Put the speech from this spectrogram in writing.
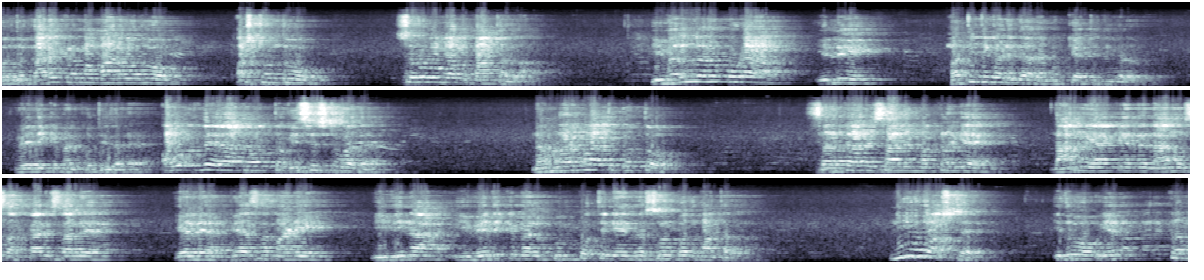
ಒಂದು ಕಾರ್ಯಕ್ರಮ ಮಾಡುವುದು ಅಷ್ಟೊಂದು ಸುಲಭವಾದ ಮಾತಲ್ಲ. ಇವೆಲ್ಲರೂ ಕೂಡ ಇಲ್ಲಿ ಅತಿಥಿಗಳಿದ್ದಾರೆ, ಮುಖ್ಯ ಅತಿಥಿಗಳು ವೇದಿಕೆ ಮೇಲೆ ಕೂತಿದ್ದಾರೆ. ಅವರದೇ ಆದಂಥ ವಿಶಿಷ್ಟವಾದ ನಮ್ಮ ರಂಗನಾಥ ಗೊತ್ತು. ಸರ್ಕಾರಿ ಶಾಲೆ ಮಕ್ಕಳಿಗೆ ನಾನು ಯಾಕೆ ಅಂದ್ರೆ ನಾನು ಸರ್ಕಾರಿ ಶಾಲೆಯಲ್ಲಿ ಅಭ್ಯಾಸ ಮಾಡಿ ಈ ದಿನ ಈ ವೇದಿಕೆ ಮೇಲೆ ಕುತ್ಕೋತೀನಿ ಅಂದ್ರೆ ಸುಲಭದ ಮಾತಲ್ಲ. ನೀವು ಅಷ್ಟೇ. ಇದು ಏನೋ ಕಾರ್ಯಕ್ರಮ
